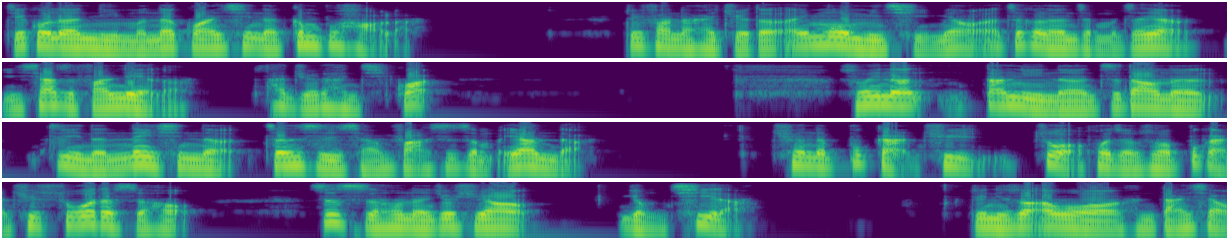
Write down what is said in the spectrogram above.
结果呢你们的关系呢更不好了，对方呢还觉得哎莫名其妙啊这个人怎么这样，一下子翻脸了，他觉得很奇怪。所以呢，当你呢知道呢自己的内心的真实想法是怎么样的，却呢不敢去做或者说不敢去说的时候，这时候呢就需要勇气了。就你说啊，我很胆小，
